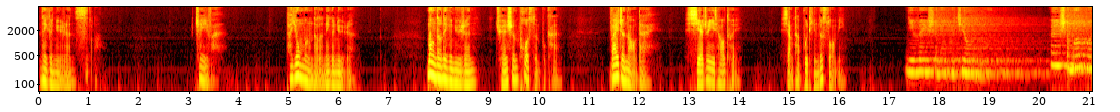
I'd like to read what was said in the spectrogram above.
那个女人死了。这一晚，他又梦到了那个女人，梦到那个女人全身破损不堪。歪着脑袋，斜着一条腿，向他不停的索命。你为什么不救我？为什么不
